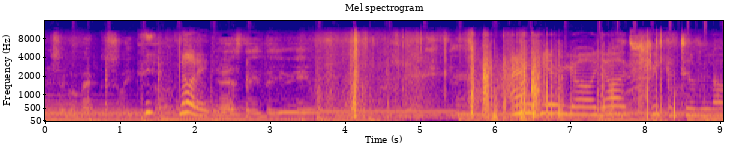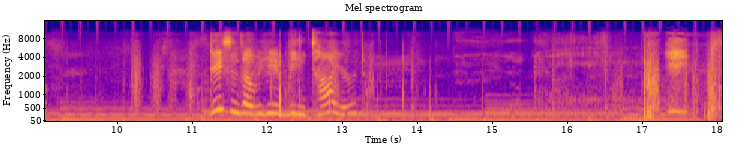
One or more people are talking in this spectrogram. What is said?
They said go back to sleep. No, they didn't. yes, they, they, you hear I'm here, y'all. Y'all speaking too low. Jason's over here being tired.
